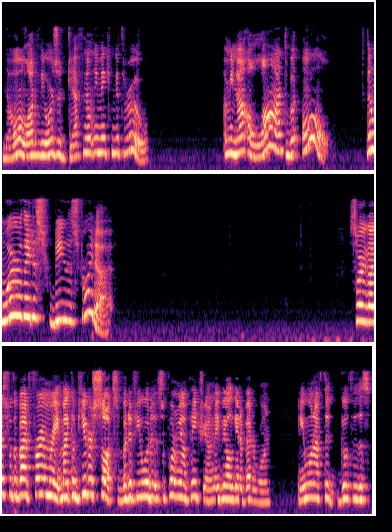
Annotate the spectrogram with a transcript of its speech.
No, a lot of the ores are definitely making it through. I mean, not a lot, but all. Then where are they dis- being destroyed at? Sorry guys for the bad frame rate. My computer sucks, but if you would support me on Patreon, maybe I'll get a better one. And you won't have to go through this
